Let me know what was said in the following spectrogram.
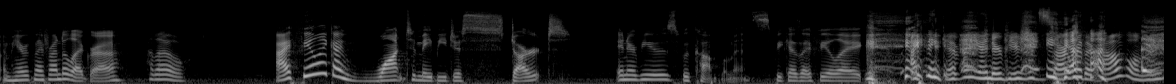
I'm here with my friend Allegra. Hello. I feel like I want to maybe just start interviews with compliments because I feel like I think every interview should start with a compliment.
